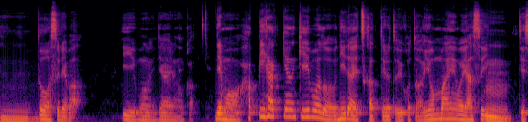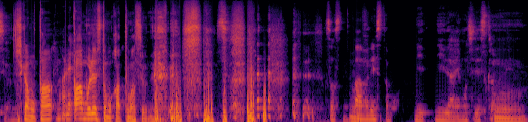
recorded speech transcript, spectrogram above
うん。どうすればいいものに出会えるのか。でも、ハッピーハッキのキーボードを2台使ってるということは4万円は安いうん。ですよね。しかもパン、パームレストも買ってますよね。そうですね。うんパームレストも 2, 2台持ちですから。うん。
